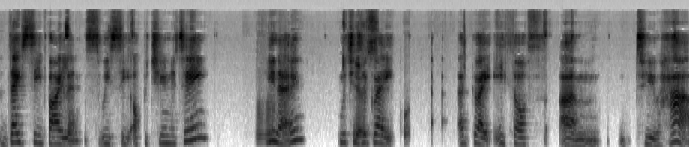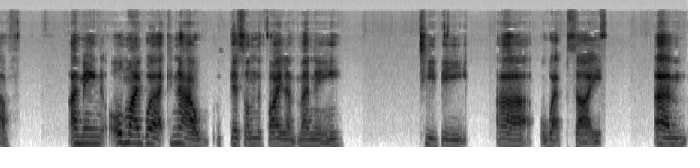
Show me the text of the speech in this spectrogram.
they see violence, we see opportunity. Mhm. You know, which is Yes, a great. A great ethos um, to have. I mean, all my work now goes on the Violent Money TV uh, website. Um,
